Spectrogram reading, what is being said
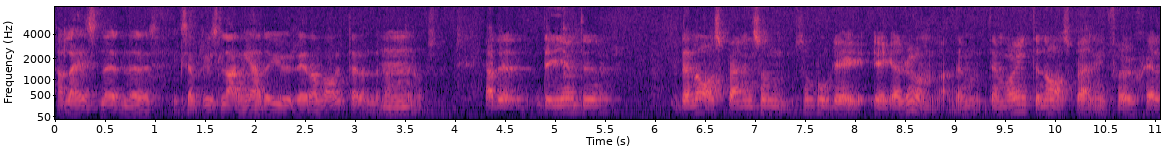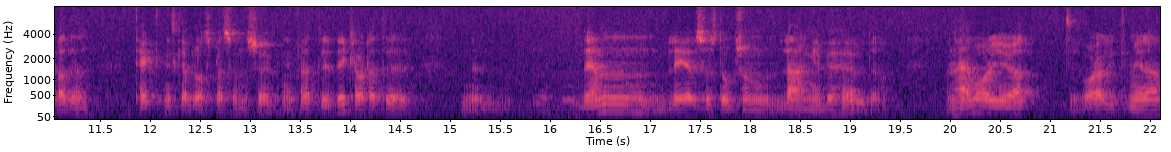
Allra helst när, när exempelvis Lange hade ju redan varit där under natten Mm. också. Ja, det, det är ju inte den avspärrning som, som borde äga rum. Den, den var ju inte en avspärrning för själva den tekniska brottsplatsundersökningen. För att det, det är klart att det, den blev så stor som Lange behövde. Men här var det ju att vara lite mera...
